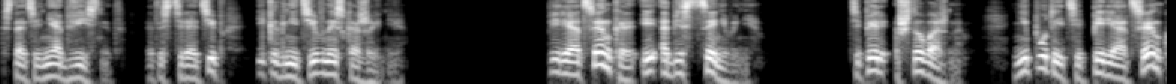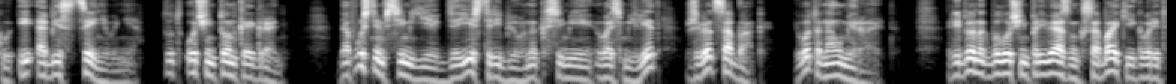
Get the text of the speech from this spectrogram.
Кстати, не обвиснет. Это стереотип и когнитивное искажение. Переоценка и обесценивание. Теперь что важно? Не путайте переоценку и обесценивание. Тут очень тонкая грань. Допустим, в семье, где есть ребенок 7-8 лет, живет собака, и вот она умирает. Ребенок был очень привязан к собаке и говорит,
